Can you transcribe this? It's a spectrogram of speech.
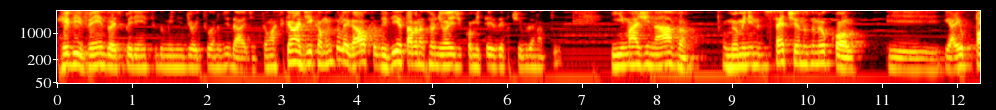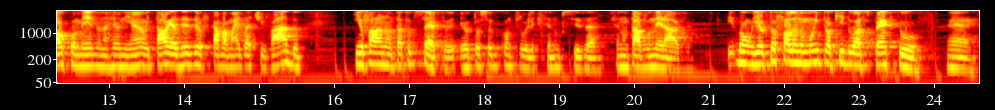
revivendo a experiência do menino de 8 anos de idade. Então essa aqui é uma dica muito legal que eu vivi, eu estava nas reuniões de comitê executivo da Natura e imaginava o meu menino de 7 anos no meu colo e, e aí o pau comendo na reunião e tal, e às vezes eu ficava mais ativado e eu falava, não, tá tudo certo, eu tô sob controle, que você não precisa, você não tá vulnerável. E, bom, e eu tô falando muito aqui do aspecto é,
